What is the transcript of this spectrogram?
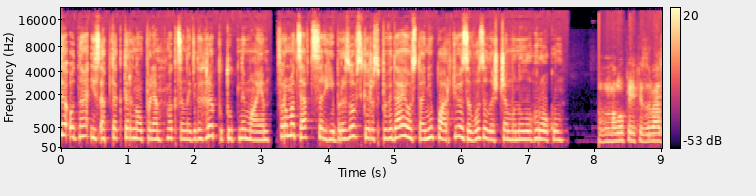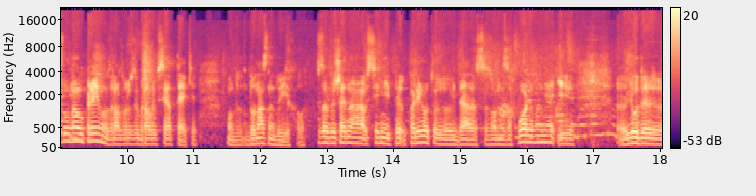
Це одна із аптек Тернополя. Вакцини від грипу тут немає. Фармацевт Сергій Березовський розповідає, останню партію завозили ще минулого року. Малу кількість завезли на Україну, зразу розібрали всі аптеки. Ну, до- нас не доїхало. Зазвичай на осінній період е, йде сезонне захворювання і е, люди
